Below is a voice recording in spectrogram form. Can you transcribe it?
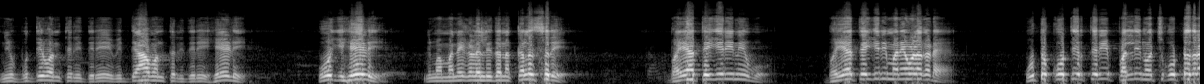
ನೀವು ಬುದ್ಧಿವಂತರಿದ್ದೀರಿ, ವಿದ್ಯಾವಂತರಿದ್ದೀರಿ, ಹೇಳಿ. ಹೋಗಿ ಹೇಳಿ. ನಿಮ್ಮ ಮನೆಗಳಲ್ಲಿ ಇದನ್ನು ಕಲಿಸ್ರಿ. ಭಯ ತೆಗೀರಿ ನೀವು. ಭಯ ತೆಗೀರಿ ಮನೆ ಒಳಗಡೆ. ಊಟ ಕೂತಿರ್ತೀರಿ, ಪಲ್ಲಿ ನೊಚ್ಚು ಕೊಟ್ಟಿದ್ರ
